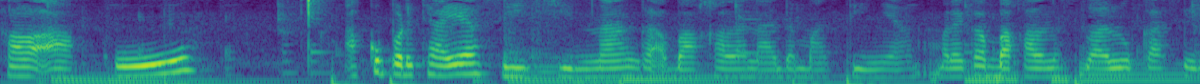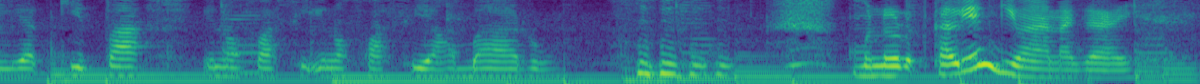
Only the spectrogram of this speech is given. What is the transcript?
Kalau aku, aku percaya sih Cina nggak bakalan ada matinya. Mereka bakalan selalu kasih lihat kita inovasi-inovasi yang baru. Menurut kalian gimana guys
